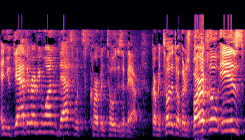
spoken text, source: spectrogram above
and you gather everyone. That's what korban toad is about. Korban toad Baruch Hu is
